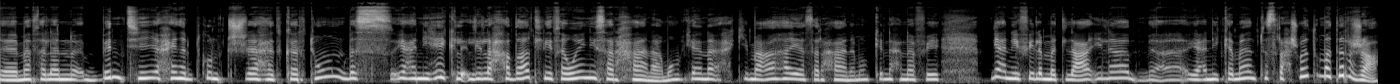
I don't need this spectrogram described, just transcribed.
مثلا بنتي أحيانا بتكون تشاهد كرتون بس يعني هيك للحظات لثواني سرحانة. ممكن أحكي معاها يا سرحانة ممكن إحنا في يعني في لمة العائلة يعني كمان تسرح شوي ثم ترجع.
